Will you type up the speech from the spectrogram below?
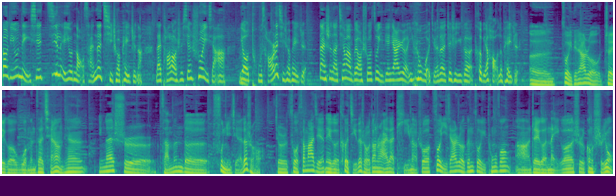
到底有哪些鸡肋又脑残的汽车配置呢？来，唐老师先说一下啊，要吐槽的汽车配置，但是呢，千万不要说座椅电加热，因为我觉得这是一个特别好的配置。呃，座椅电加热这个，我们在前两天应该是咱们的妇女节的时候，就是做三八节那个特辑的时候，当时还在提呢，说座椅加热跟座椅通风啊，这个哪个是更实用？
